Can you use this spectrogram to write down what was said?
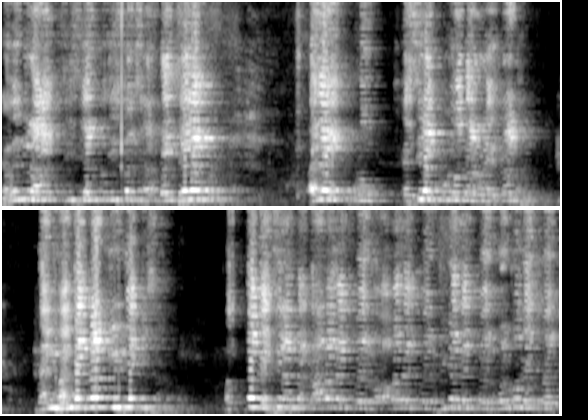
రెవెన్యూ సీసీఎల్కు తీసుకొచ్చిన దాన్ని చేయలేదు అదే ఇప్పుడు ఎస్సీలకు మూడు వందల అరవై ఎకరాలు. దాన్ని వంద ఎకరాలు క్లీన్ చేపించారు మొత్తం ఎస్సీలు అంతా కాబా చచ్చిపోయారు అబ్బా చచ్చిపోయారు బిడ్డ చచ్చిపోయారు కొడుకు చచ్చిపోయారు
